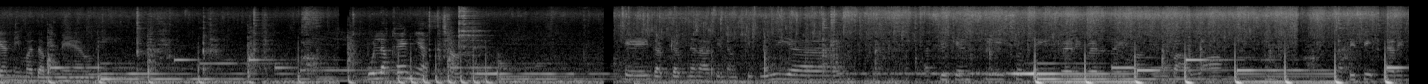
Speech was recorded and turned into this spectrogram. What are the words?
yan ni Madam Mary. Bulakenya style. Okay, dagdag na natin ang sibuyas. As you can see, so very well na yung ating bawang. Napipit na rin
